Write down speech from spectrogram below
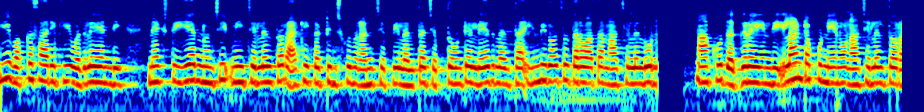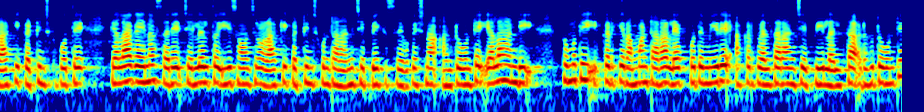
ఈ ఒక్కసారికి వదిలేయండి. నెక్స్ట్ ఇయర్ నుంచి మీ చెల్లెలతో రాఖీ కట్టించుకుందరు అని చెప్పి లలిత చెప్తూ ఉంటే లేదు లలిత ఇన్ని రోజుల తర్వాత నా చెల్లెలు నాకు దగ్గరయ్యింది. ఇలాంటప్పుడు నేను నా చెల్లెలతో రాఖీ కట్టించకపోతే ఎలాగైనా సరే చెల్లెలతో ఈ సంవత్సరం రాఖీ కట్టించుకుంటానని చెప్పి శివకృష్ణ అంటూ ఉంటే ఎలా అండి? సుమతి ఇక్కడికి రమ్మంటారా? లేకపోతే మీరే అక్కడికి వెళ్తారా? అని చెప్పి లలిత అడుగుతూ ఉంటే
